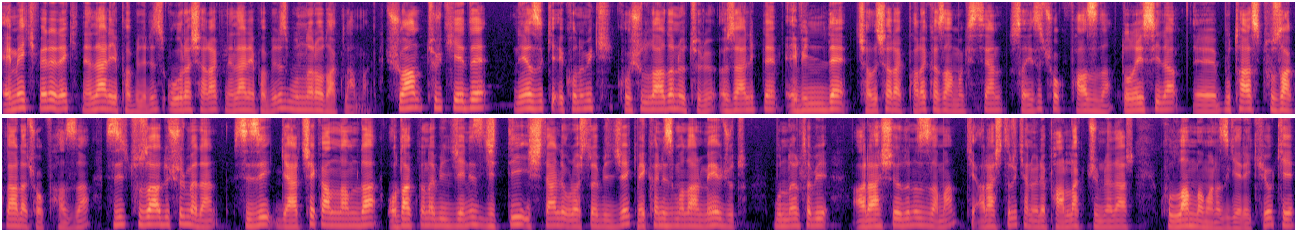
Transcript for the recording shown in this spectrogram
emek vererek neler yapabiliriz, uğraşarak neler yapabiliriz bunlara odaklanmak. Şu an Türkiye'de ne yazık ki ekonomik koşullardan ötürü özellikle evinde çalışarak para kazanmak isteyen sayısı çok fazla. Dolayısıyla e, bu tarz tuzaklar da çok fazla. Sizi tuzağa düşürmeden sizi gerçek anlamda odaklanabileceğiniz ciddi işlerle uğraştırabilecek mekanizmalar mevcut. Bunları tabii araştırdığınız zaman ki araştırırken öyle parlak cümleler kullanmamanız gerekiyor ki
